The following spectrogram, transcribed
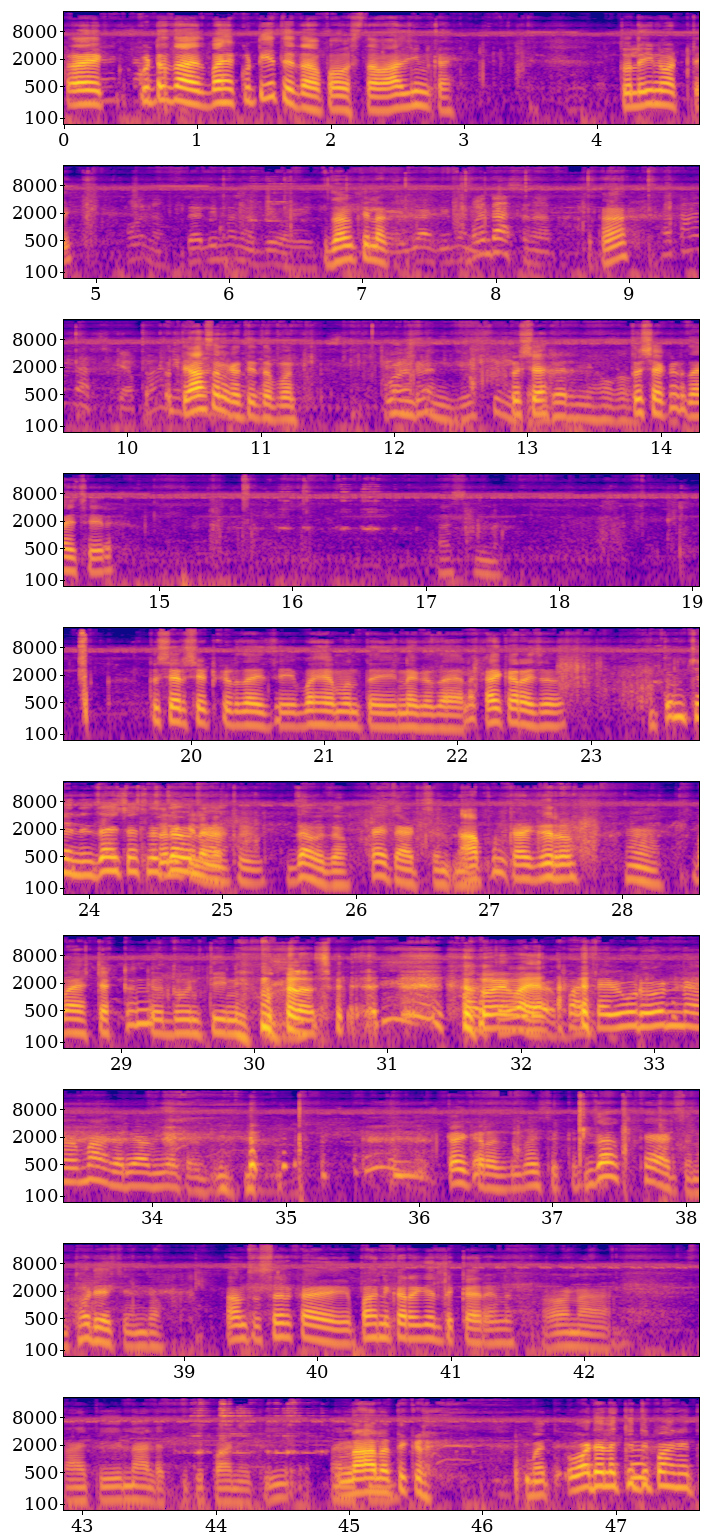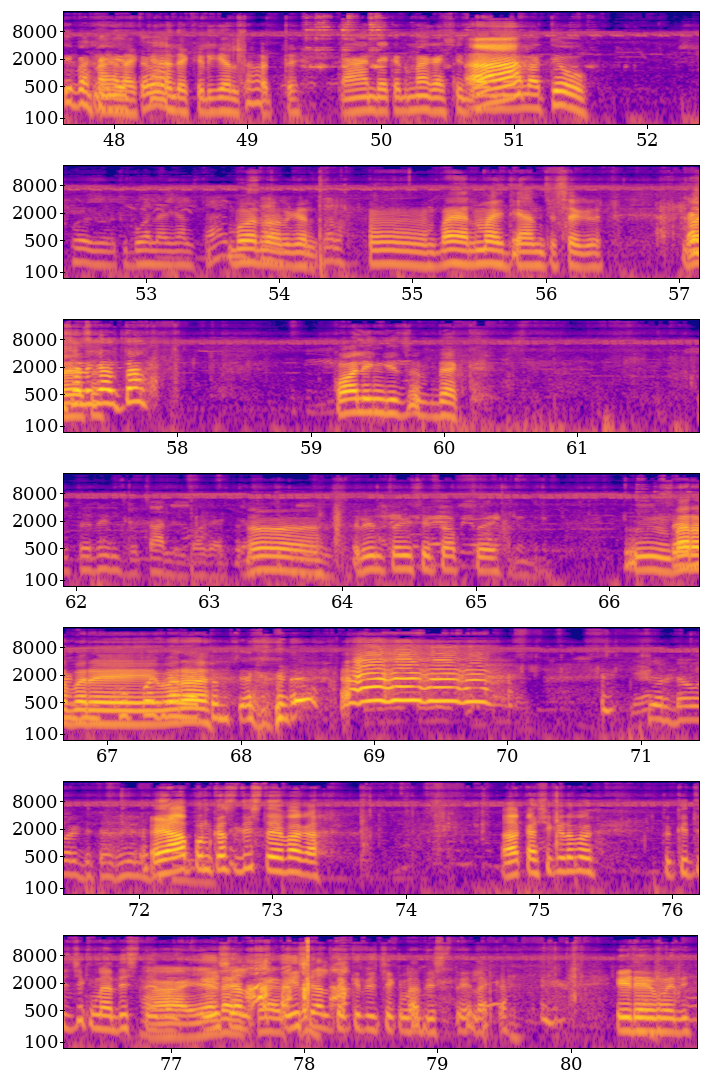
अय, कुठं जाय बाहेर कुठे येते पाऊस तेव्हा आज येईन काय तुला येईन वाटते। जाऊ केला बंद असणार हा? ते असेल का तिथं पण? तुझ्या गरमी तुझ्याकडे जायचंय रे. तुषार शेटकडे जायचंय. बाह्या म्हणतोय नग जायला. काय करायचं? तुमच्याने जायचं असलं जाऊ की ना. लागा. जाऊ जाऊ. कायच अडचण नाही. आपण काय करू? हं. बाया ट्रॅक्टरने दोन तीन मळच. होय बाया पाट्या उडून माघारी आम्ही येतात. काय करायचं? जायचं काय जाऊ काय अडचण? थोडी अडचण जाऊ. आमचं सर काय पाहणी करायला गेलं काय राहणार हो ना. नाही ती नाल्यात किती पाणी येते. नाला तिकडे. मग ते वाड्याला किती पाणी येते बघा नाला. कांद्याकडे गेलता वाटतंय कांद्याकडे मागाशी आ? जाऊन आला त्यो बोलायला गेलता. बोलवर गेलं हम्म बायाला माहिती आहे आमचं सगळं. कशाला गेलता? कॉलिंग इज बॅक तर रील चालेल बघायचं. रील तर विषय टॉपचा आहे. हम्म, बरोबर आहे बरं ए आपण कसं दिसतंय बघा. आकाश इकडे बघ तू किती चिकना दिसतोय हा, बघ. ईशाल तर किती चिकना दिसतोय का? इडे मध्ये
